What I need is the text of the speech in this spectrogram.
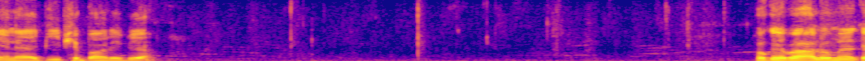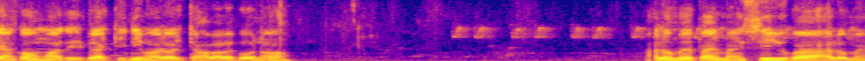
ရင်လည်းအပြီးဖြစ်ပါတယ်ဗျဟုတ်ကဲ့ပါအားလုံးပဲကံကောင်းပါစေဗျဒီနေ့မှာတော့ဒါပါပဲပေါ့နော်အားလုံးပဲဘိုင်းဘိုင်း see you ပါအားလုံးပဲ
